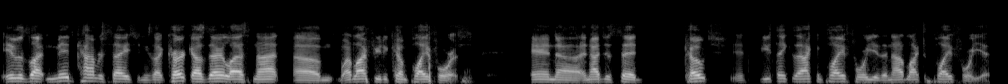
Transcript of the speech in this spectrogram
it was like mid conversation. He's like, Kirk, I was there last night. Um, I'd like for you to come play for us. and uh, and I just said, Coach, if you think that I can play for you, then I'd like to play for you.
